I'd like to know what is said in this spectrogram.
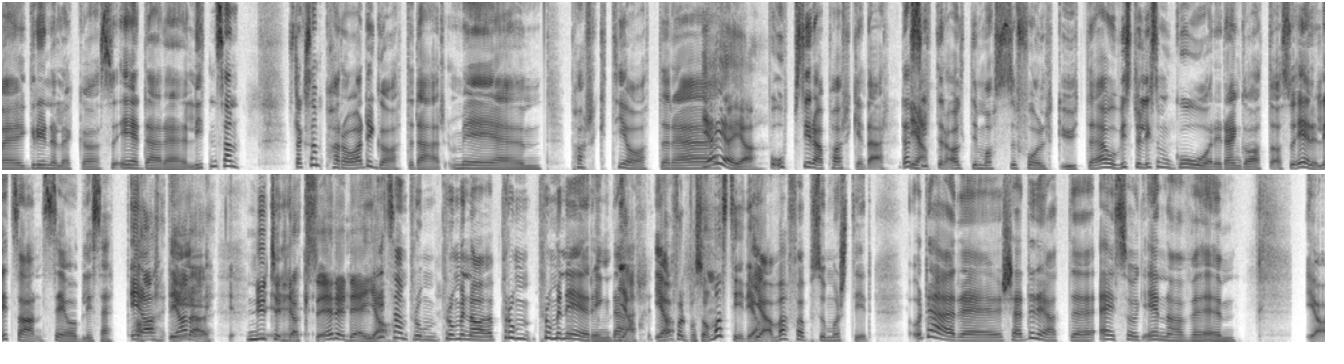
eh, Grünerløkka så er det en liten sånn slags sånn paradegate der med eh, Parkteatret. Ja, ja, ja. På oppsida av parken der. Der sitter det alltid masse folk ute, og hvis du liksom går i den gata, så er det litt sånn se og bli sett-aktig. ja da. Nå til dags er det det, ja. Litt sånn prom prom promenering der. Ja, I hvert fall på sommerstid, Ja, ja. i hvert fall på sommerstid. Og der eh, skjedde det at eh, jeg så en av eh, ja,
